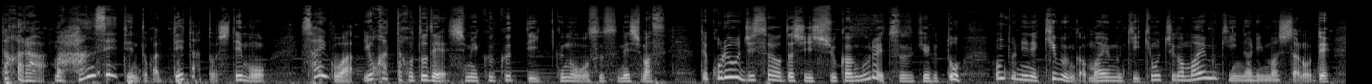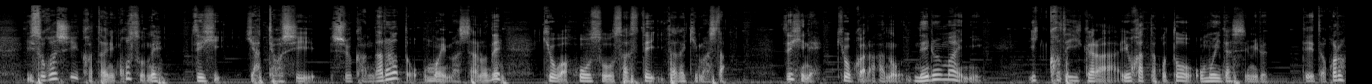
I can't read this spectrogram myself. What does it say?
だから、まあ、反省点とか出たとしても最後は良かったことで締めくくっていくのをおすすめします。でこれを実際私1週間ぐらい続けると本当にね気分が前向き気持ちが前向きになりましたので忙しい方にこそね是非やってほしい習慣だなと思いましたので今日は放送させていただきました。是非ね今日からあの寝る前に1個でいいから良かったことを思い出してみる。っていうところ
